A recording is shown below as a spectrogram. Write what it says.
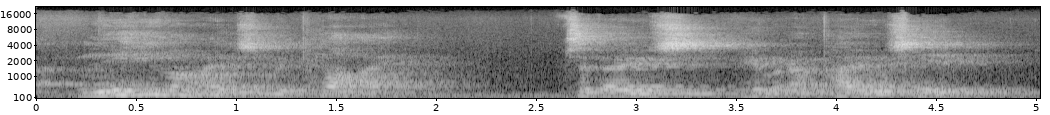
uh, Nehemiah's reply to those who oppose him.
